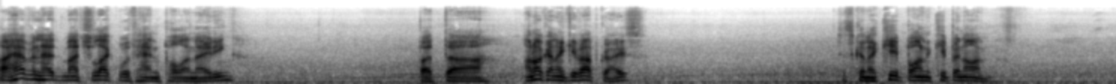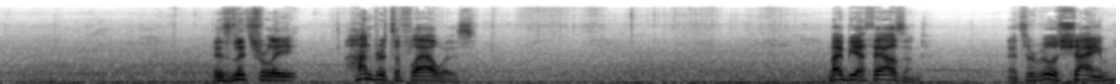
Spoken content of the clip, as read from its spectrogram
I haven't had much luck with hand pollinating but uh, I'm not gonna give up guys. Just gonna keep on keeping on. There's literally hundreds of flowers. Maybe a thousand. And it's a real shame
